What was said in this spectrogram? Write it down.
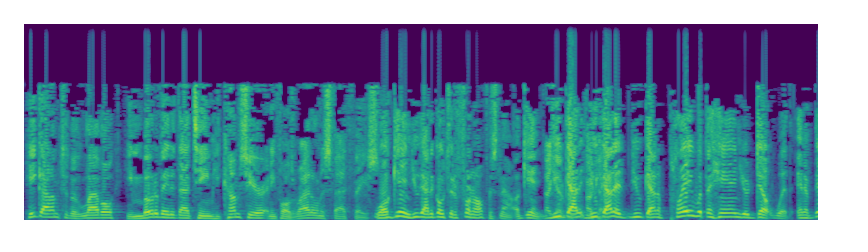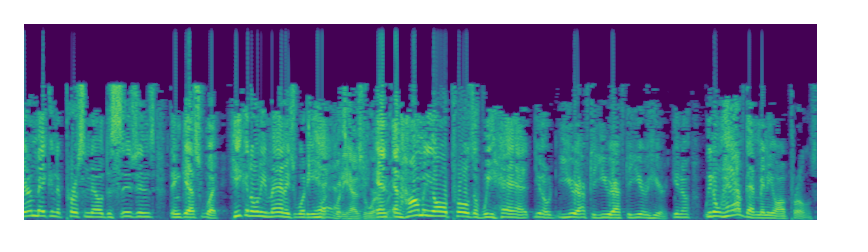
He got him to the level. He motivated that team. He comes here and he falls right on his fat face. Well, again, you got to go to the front office now. Again, you Again, got to you okay. got to you got to play with the hand you're dealt with. And if they're making the personnel decisions, then guess what? He can only manage what he has. what he has to work and, with. And how many All Pros have we had? You know, year after year after year here. You know, we don't have that many All Pros.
